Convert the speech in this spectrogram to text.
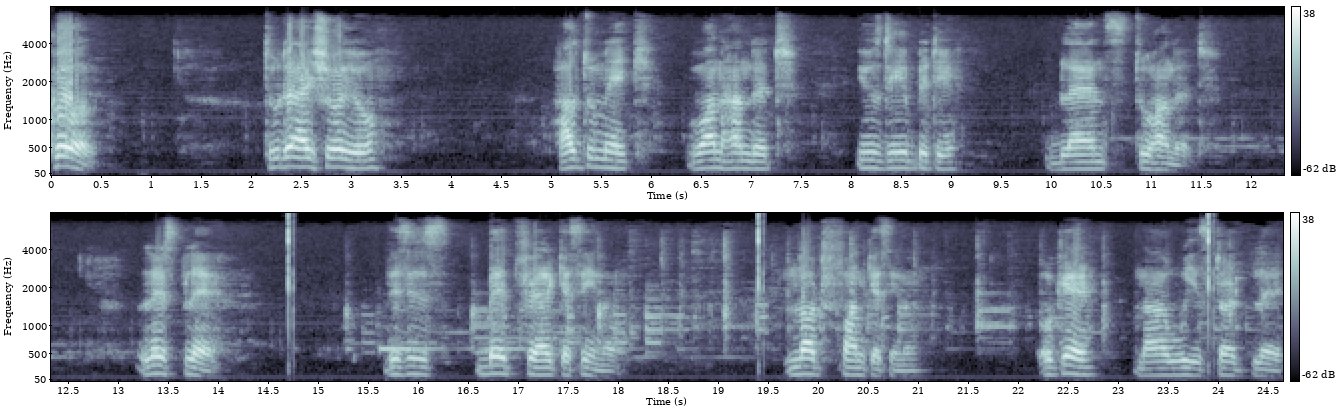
Cool. Today I show you how to make 100 USDBT Blance 200. Let's play. This is Betfair Casino, not Fun Casino. Okay, now we start play.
